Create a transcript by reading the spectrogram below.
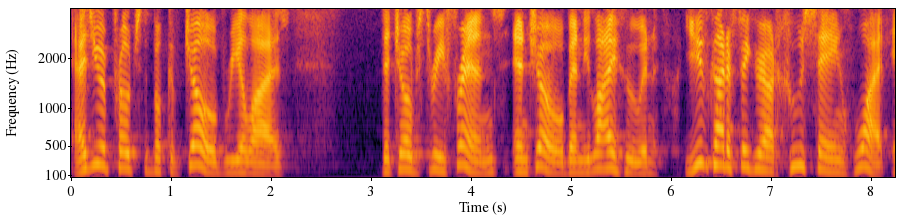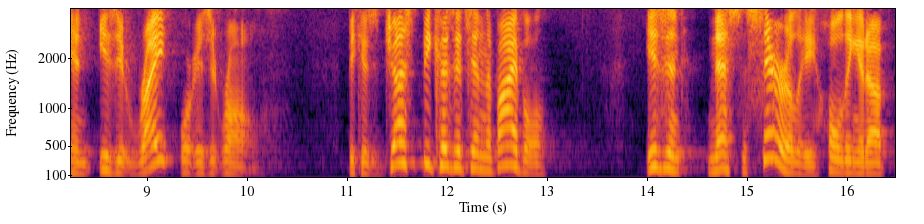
As you approach the book of Job, realize that Job's three friends and Job and Elihu and you've got to figure out who's saying what and is it right or is it wrong? Because just because it's in the Bible isn't necessarily holding it up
